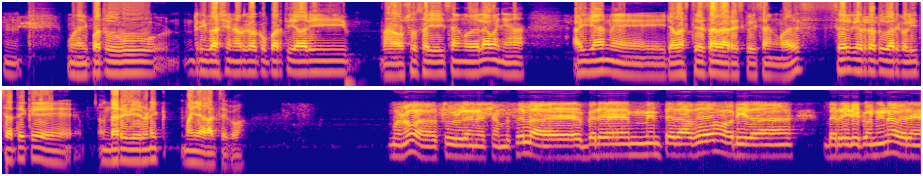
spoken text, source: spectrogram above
Hmm. Bueno, ipatu dugu Ribasen aurkako partida hori ba, oso zaila izango dela, baina agian e, irabazte ez da beharrezko izango, ez? Zer gertatu beharko litzateke ondarri behirunek maila galtzeko? Bueno, ba, zuren esan bezala, e, bere menpe dago, hori da berririk onena, bere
